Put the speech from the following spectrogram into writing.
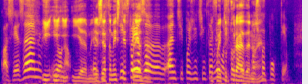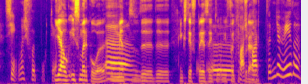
quase 10 anos. E- e- não. e a Maria José também esteve presa. antes e depois de 25 de E abril. foi mas torturada, pouco, não Mas é? foi pouco tempo. Sim, mas foi pouco tempo. e algo, isso marcou-a, o momento de, de- em que esteve presa e, tu- e foi Uh, faz torturada. parte da minha vida.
